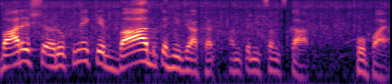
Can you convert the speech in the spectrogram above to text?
बारिश रुकने के बाद कहीं जाकर अंतिम संस्कार हो पाया।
